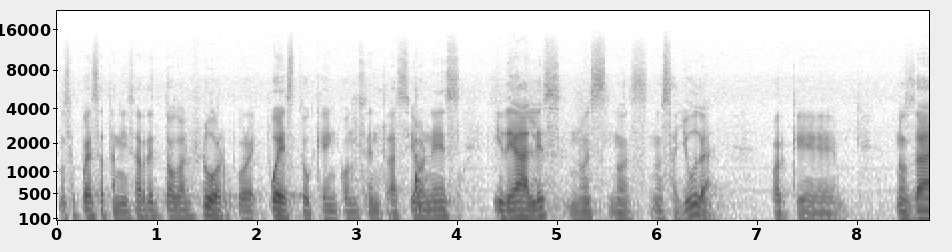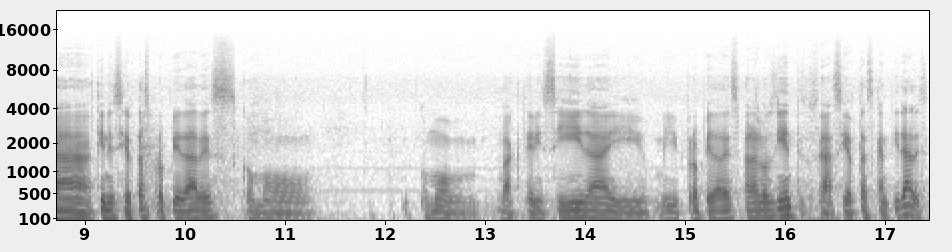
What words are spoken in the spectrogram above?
no se puede satanizar del todo al flúor, puesto que en concentraciones ideales nos, nos ayuda, porque nos da, tiene ciertas propiedades como como bactericida y, propiedades para los dientes, o sea, ciertas cantidades.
